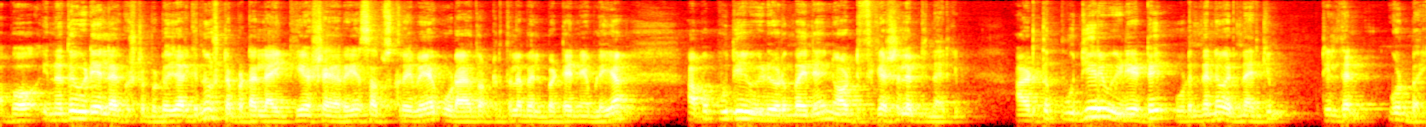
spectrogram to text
അപ്പോൾ ഇന്നത്തെ വീഡിയോ എല്ലാവർക്കും ഇഷ്ടപ്പെട്ടു വിചാരിക്കുന്നു. ഇഷ്ടപ്പെട്ട ലൈക്ക് ചെയ്യുക ഷെയർ ചെയ്യുക സബ്സ്ക്രൈബ് ചെയ്യുക കൂടാതെ തൊട്ടടുത്തുള്ള ബെൽബട്ടൺ എനേബിൾ ചെയ്യുക. അപ്പോൾ പുതിയ വീഡിയോ ഇടുമ്പോൾ അതിന്റെ നോട്ടിഫിക്കേഷൻ ലഭിക്കുന്നതായിരിക്കും. അടുത്ത പുതിയൊരു വീഡിയോ ഇട്ട് ഉടൻ തന്നെ വരുന്നതായിരിക്കും. ടിൽ ദെൻ ഗുഡ് ബൈ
